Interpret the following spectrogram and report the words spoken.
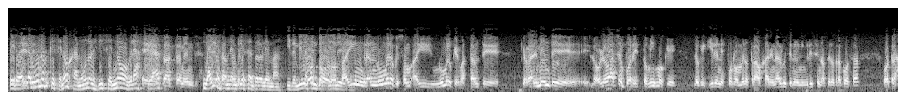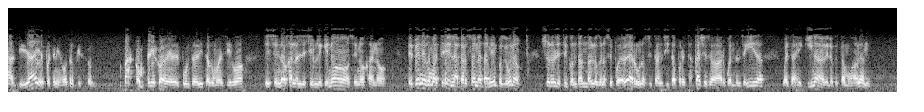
Pero hay algunos que se enojan, uno les dice no, gracias. Exactamente. Y ahí es donde empieza el problema. Y también la gente hay un gran número que son, hay un número que es bastante, que realmente eh, lo, lo hacen por esto mismo que lo que quieren es por lo menos trabajar en algo y tener un ingreso y no hacer otra cosa, otras actividades, y después tenés otros que son más complejos desde el punto de vista, como decís vos, que se enojan al decirle que no, se enojan o... Depende cómo esté la persona también, porque bueno, yo no le estoy contando algo que no se puede ver, uno se transita por estas calles, se va a dar cuenta enseguida, o estas esquinas de lo que estamos hablando.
